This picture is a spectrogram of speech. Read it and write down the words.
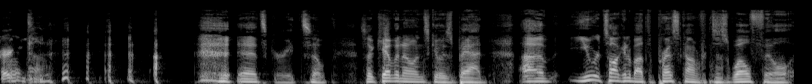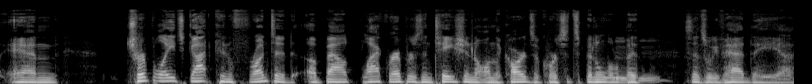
hard. That's great. So, so Kevin Owens goes bad. Um, you were talking about the press conference as well, Phil, and Triple H got confronted about black representation on the cards. Of course, it's been a little Mm-hmm. bit since we've had a uh,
